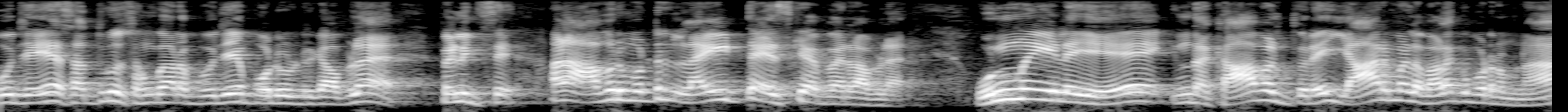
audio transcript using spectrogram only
பூஜையை சத்ரு சம்ஹார பூஜையை போட்டுக்கிட்டு இருக்காப்புல ஃபெலிக்ஸ் ஆனால் அவர் மட்டும் லைட்டாக எஸ்கேப் ஆயிடுறாப்புல. உண்மையிலேயே இந்த காவல்துறை யார் மேலே வழக்கு போடணும்னா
